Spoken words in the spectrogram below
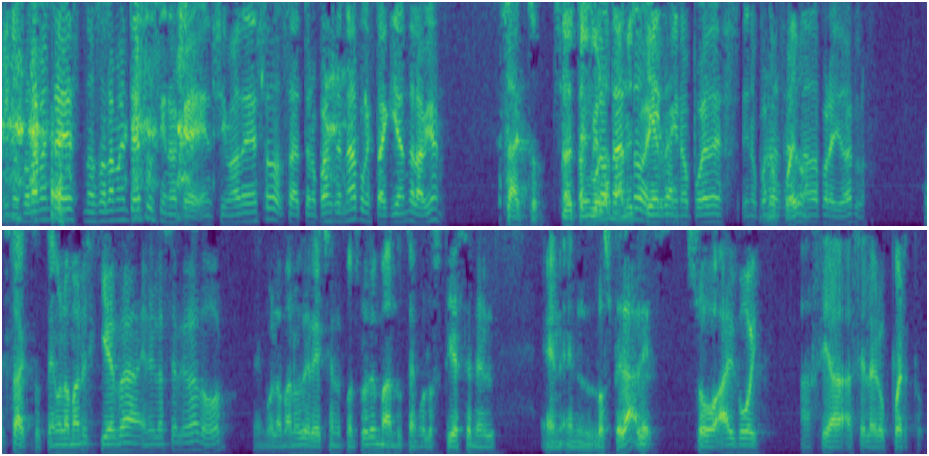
Y no solamente, es, no solamente eso, sino que encima de eso, o sea, tú no puedes hacer nada porque está guiando el avión. Exacto. O sea, tengo pilotando y, no puedes, y no puedes hacer nada para ayudarlo. Exacto. Tengo la mano izquierda en el acelerador, tengo la mano derecha en el control de mando, tengo los pies en el, en, en los pedales. So, ahí voy hacia, hacia el aeropuerto.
